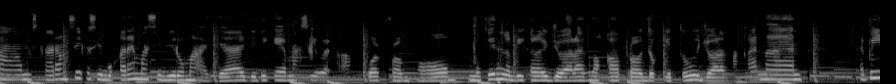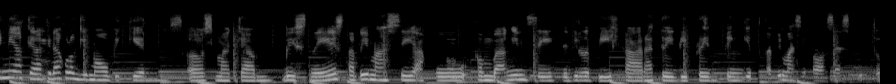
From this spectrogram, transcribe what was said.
Um, sekarang sih kesibukannya masih di rumah aja, jadi kayak masih work from home. Mungkin lebih kalau jualan lokal produk gitu, jualan makanan, tapi ini akhir-akhir aku lagi mau bikin uh, semacam bisnis tapi masih aku kembangin sih. Jadi lebih ke arah 3D printing gitu tapi masih proses gitu.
